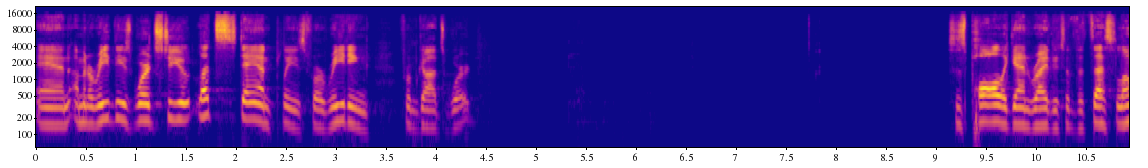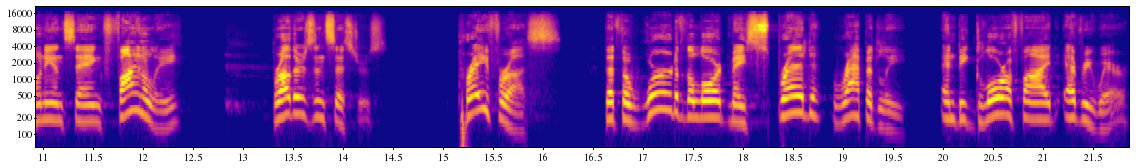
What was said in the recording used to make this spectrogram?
And I'm going to read these words to you. Let's stand, please, for a reading from God's word. This is Paul again writing to the Thessalonians, saying, Finally, brothers and sisters, pray for us that the word of the Lord may spread rapidly and be glorified everywhere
